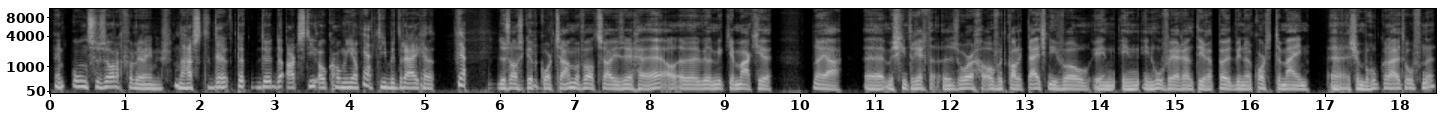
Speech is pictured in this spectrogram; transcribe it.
en onze zorgverleners. Naast de, de, de, de arts die ook homeopathie bedrijft. Ja. Ja. Dus als ik het kort samenvat, zou je zeggen, hè, uh, Willemiek, je maakt je, nou ja, uh, misschien terecht zorgen over het kwaliteitsniveau in, in, in hoeverre een therapeut binnen een korte termijn zijn beroep kan uitoefenen.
